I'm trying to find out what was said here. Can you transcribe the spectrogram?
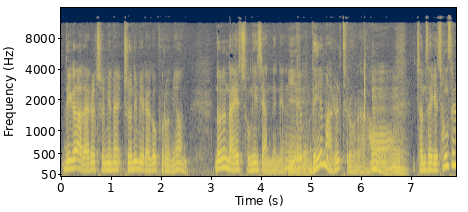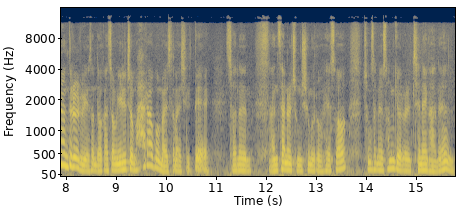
네가 나를 주민, 주님이라고 부르면 너는 나의 종이지 않느냐. 예. 그럼 내 말을 들어라. 어. 음. 전 세계 청소년들을 위해서 너가 좀일좀 하라고 말씀하실 때 저는 안산을 중심으로 해서 청소년 선교를 진행하는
